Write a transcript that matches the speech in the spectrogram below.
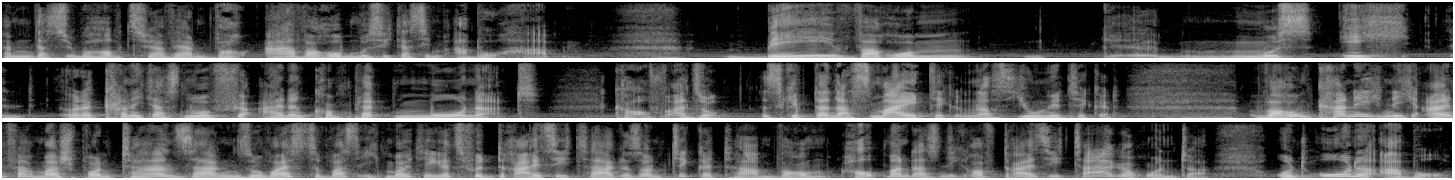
ähm, das überhaupt zu erwerben. A, warum muss ich das im Abo haben? B, warum äh, muss ich oder kann ich das nur für einen kompletten Monat kaufen? Also es gibt dann das Mai-Ticket und das Juni-Ticket. Warum kann ich nicht einfach mal spontan sagen, so weißt du was, ich möchte jetzt für 30 Tage so ein Ticket haben. Warum haut man das nicht auf 30 Tage runter? Und ohne Abo.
